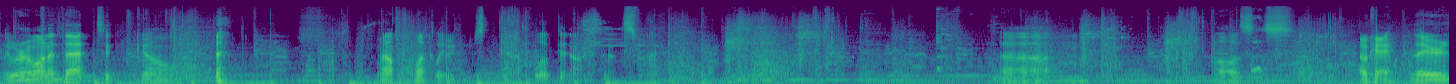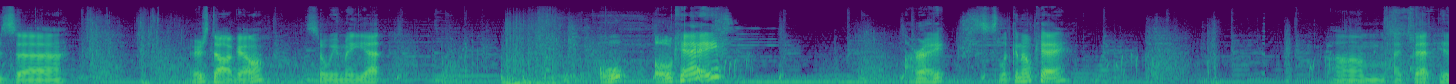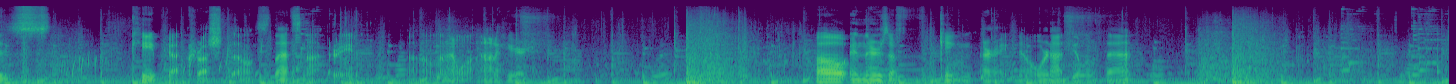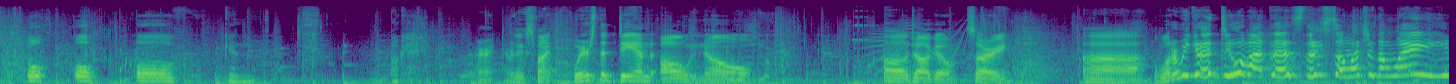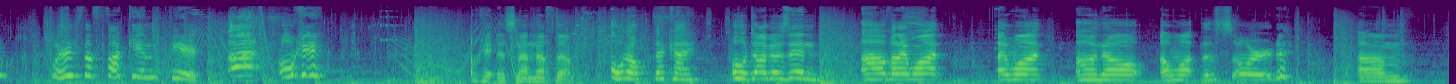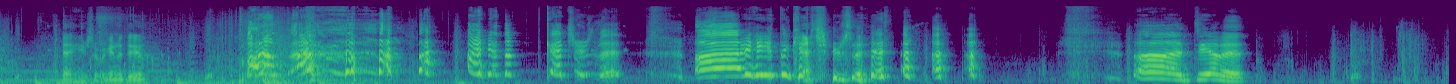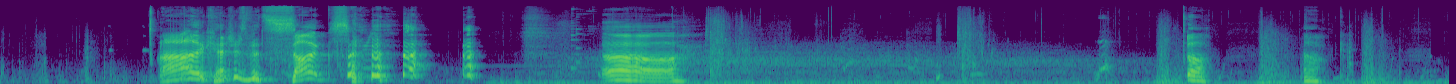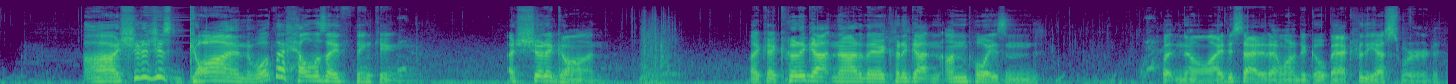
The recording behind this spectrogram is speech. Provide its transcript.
Exactly where I wanted that to go. well, luckily we can just kind of float down. That's fine. Uh, hmm. Well, this is... Okay, there's, uh... There's Doggo. So we may yet... Oh, okay. Alright, this is looking okay. Um, I bet his cape got crushed though, so that's not great. Um, and I want out of here. Oh, and there's a fucking... Alright, no, we're not dealing with that. Oh, oh, oh, fucking... Okay. Alright, everything's fine. Where's the damned... Oh, no. Oh, doggo, sorry. Uh, what are we gonna do about this? There's so much in the way. Where's the fucking... Here. Ah, okay. Okay, that's not enough though. Oh no, that guy. Oh, doggo's in. Ah, uh, but I want, I want, oh no, I want the sword. Um, okay, here's what we're gonna do. Oh no! I hit the catcher's mitt. Oh, I hate the catcher's mitt. Ah, damn it. Ah, the catcher's mitt sucks. Uh. Oh. Oh. Uh, I should have just gone. What the hell was I thinking? I should have gone. Like, I could have gotten out of there, I could have gotten unpoisoned. But no, I decided I wanted to go back for the S word.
